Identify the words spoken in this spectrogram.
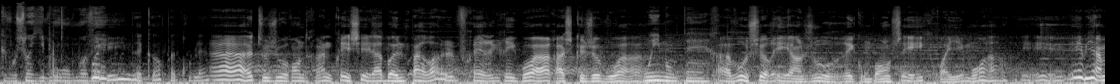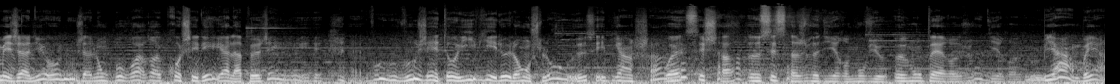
que vous soyez bon ou mauvais. Oui, d'accord, pas de problème. Ah, toujours en train de prêcher la bonne parole, frère Grégoire, à ce que je vois. Oui, mon père. Ah, vous serez un jour récompensé, croyez-moi. Et- Eh bien, mes agneaux, nous allons pouvoir procéder à la pesée. Vous, vous êtes Olivier de Lancelot, euh, c'est bien ça Ouais, c'est ça. Euh, c'est ça, je veux dire, mon vieux. Euh, mon père, je veux dire. Bien, bien.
